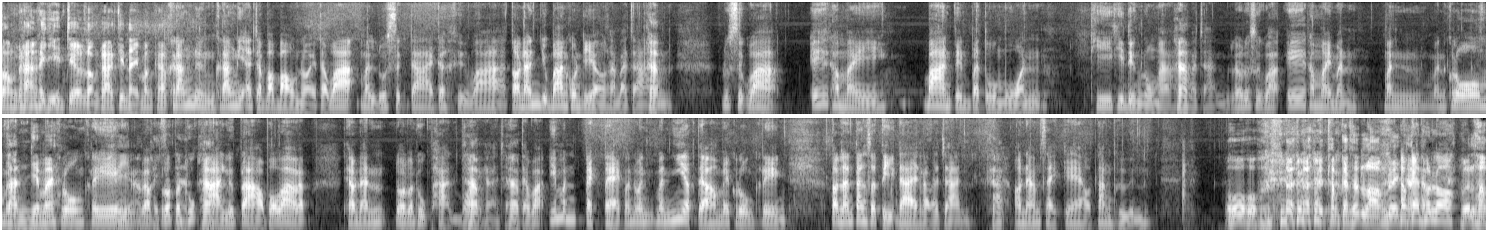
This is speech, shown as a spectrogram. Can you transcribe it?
สองครั้งอะยินเจอสองครั้งที่ไหนบ้างครับ ครั้งหนึ่งครั้งนี้อาจจะเบาๆหน่อยแต่ว่ามันรู้สึกได้ก็คือว่าตอนนั้นอยู่บ้านคนเดียวครับอาจารครัย์บรู้สึกว่า เอ๊ะทำไมบ้านเป็นประตูม้วน ที่ที่ดึงลงมาครับอาจารย์ แล้วรู้สึกว่าเอ๊ะทำไมมันมันมันโครมสั่นใช่ไหมโครงเครงขยับแบบขยับรถบรรทุกครับผ่านหรือเปล่า เพราะว่าแบบแถวนั้นโดนบรรทุกผ่านบ่อยครับครับอาจารครัย์บแต่ว่าเอ๊ะมันแปลกๆมันมันมันเงียบแต่ทำไมโครงเครง ตอนนั้นตั้งสติได้ครับอาจารย์ครับเอาน้ำใส่แก้วตั้งพื้น โอ้ทำการทดลองด้วยทำการทดลองทดลอง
